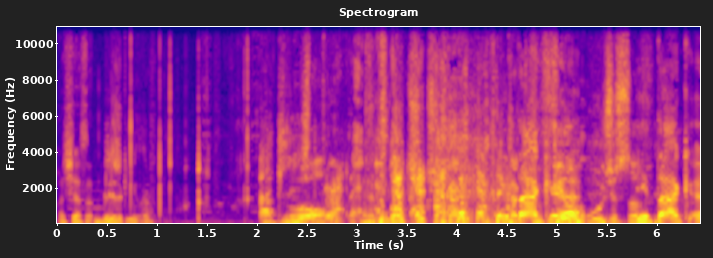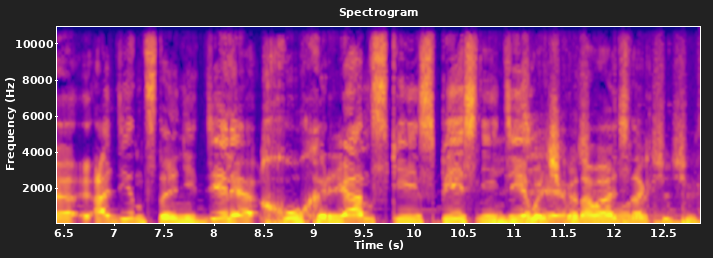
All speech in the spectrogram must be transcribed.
Вот сейчас. это. Ближе к микрофону. Отлично. О, это был чуть-чуть как, как Итак, фильм э, ужасов. Итак, одиннадцатая неделя. Хухрянский с песней «Девочка». Давайте вот так. чуть-чуть.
